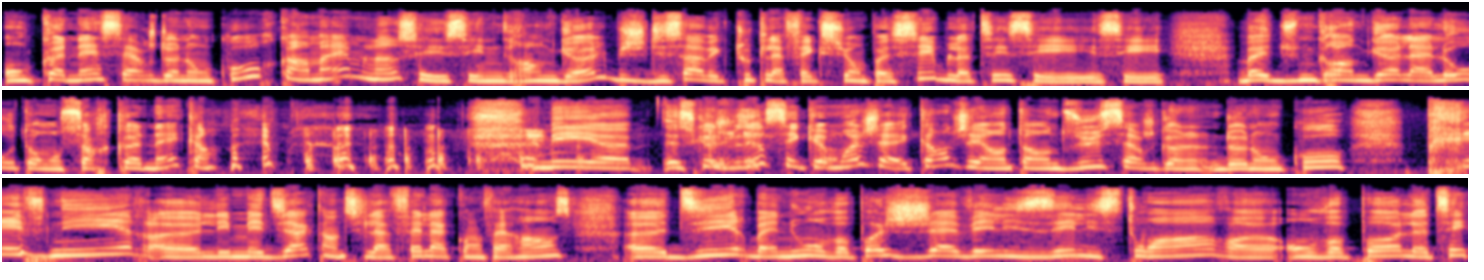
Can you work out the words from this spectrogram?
on connaît Serge Denoncourt quand même là. C'est c'est une grande gueule. Puis je dis ça avec toute l'affection possible. Tu sais, c'est c'est ben d'une grande gueule à l'autre, on se reconnaît quand même. Mais euh, ce que je veux dire, c'est que moi, quand j'ai entendu Serge Denoncourt prévenir euh, les médias quand il a fait la conférence, euh, dire ben nous on va pas javeliser l'histoire, euh, on va pas le tu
